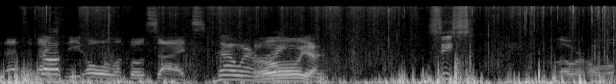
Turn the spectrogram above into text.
that's a nice, Well- neat hole on both sides. That went Oh right yeah. through. See, s- Lower hole.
